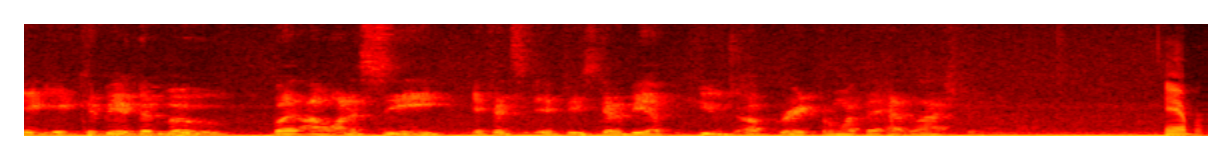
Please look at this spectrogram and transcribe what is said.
it, it could be a good move, but I want to see if it's if he's going to be a huge upgrade from what they had last year. Amber.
